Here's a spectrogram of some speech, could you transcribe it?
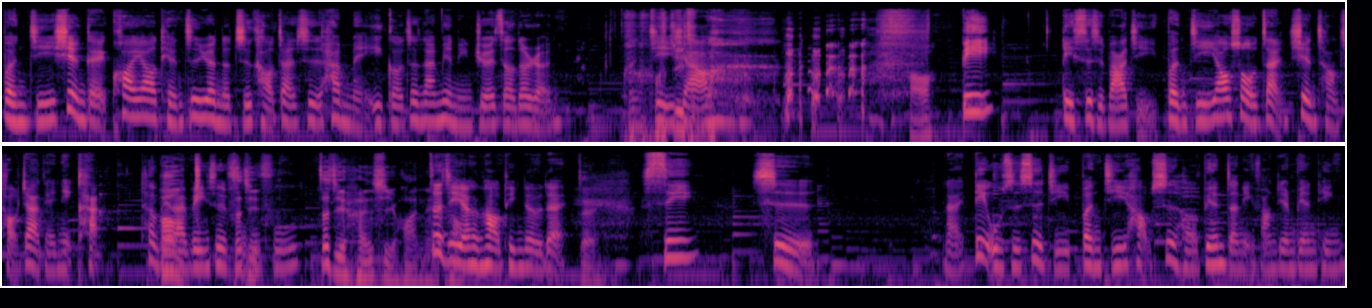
本集献给快要填志愿的职考战士和每一个正在面临抉择的人，记一下哦。好。B 第四十八集，本集妖兽战现场吵架给你看，特别来宾是福福，这集很喜欢，这集也很好听，对不对？对。C 是来第五十四集，本集好适合边整理房间边听。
